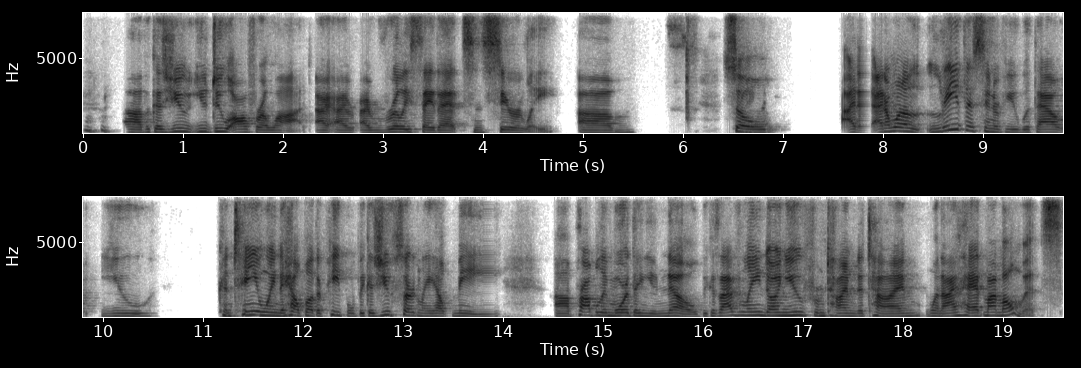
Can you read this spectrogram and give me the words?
uh, because you you do offer a lot I, I, I really say that sincerely um, so I, I don't want to leave this interview without you continuing to help other people because you've certainly helped me uh, probably more than you know, because I've leaned on you from time to time when I had my moments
